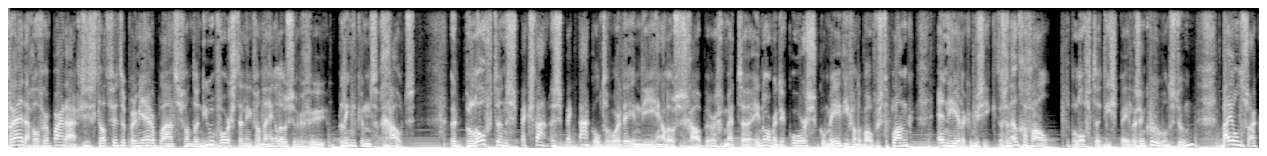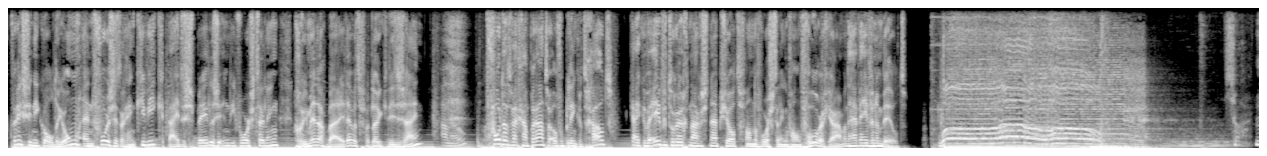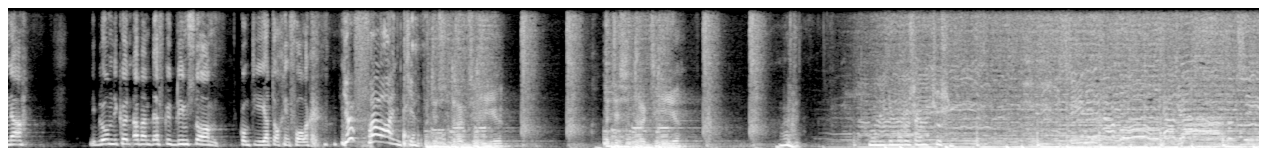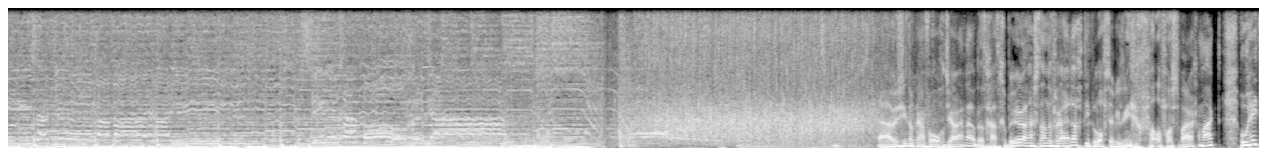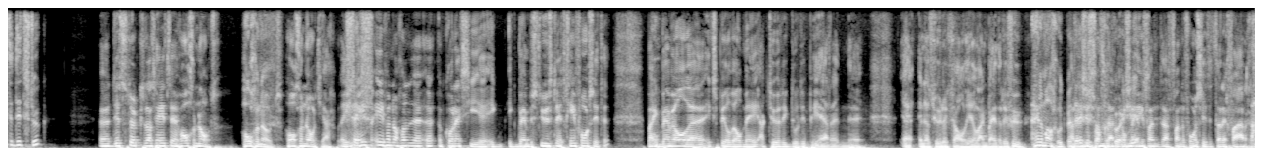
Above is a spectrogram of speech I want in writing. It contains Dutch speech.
Vrijdag over een paar dagen is dat vindt de première plaats van de nieuwe voorstelling van de Hengeloze Revue Blinkend Goud. Het belooft een spektakel te worden in die Hengeloze Schouwburg met uh, enorme decors, komedie van de bovenste plank en heerlijke muziek. Dat is in elk geval de belofte die spelers en crew ons doen. Bij ons actrice Nicole de Jong en voorzitter Henk Kiewiek. Beide spelen ze in die voorstelling. Goedemiddag beiden, wat leuk jullie te zijn. Hallo. Voordat wij gaan praten over Blinkend Goud kijken we even terug naar een snapshot van de voorstelling van vorig jaar. Want dan hebben we even een beeld. Wow. Zo, nou, die bloem die kunt naar mijn befke staan. Komt hier ja toch geen volk. Juffrouw Antje. Het is een drukte hier. Het is een drukte hier. Nee. Moet niet er maar eens tussen. Ja, we zien elkaar volgend jaar. Nou, dat gaat gebeuren aanstaande vrijdag. Die belofte hebben jullie in ieder geval vast waargemaakt. Hoe heette dit stuk? Uh, dit stuk dat heet uh, Hoge Nood. Hoge Nood? Hoge Nood, ja. Even, even nog een, eh, een correctie. Ik, ik ben bestuurslid, geen voorzitter. Maar ik, ben wel, ik speel wel mee. Acteur, ik doe de PR en ja, en natuurlijk al heel lang bij de revue. Helemaal goed. Bij deze is gecorrigeerd. Van, van de voorzitter te rechtvaardigen.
